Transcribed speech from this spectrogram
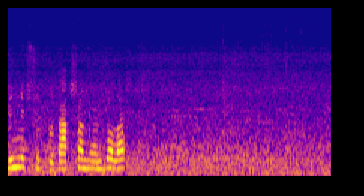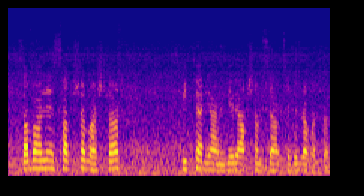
Günlük süt burada akşamleyin dolar. Sabahleyin satışa başlar. Biter yani geri akşam saat 8'e kadar.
